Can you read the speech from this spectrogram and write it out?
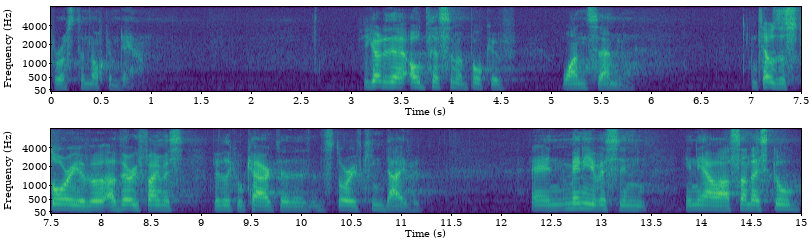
for us to knock them down. If you go to the Old Testament book of 1 Samuel, it tells the story of a, a very famous biblical character, the, the, story of King David. And many of us in, in our Sunday school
